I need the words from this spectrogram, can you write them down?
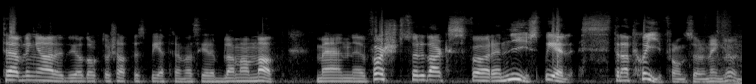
tävlingar. Vi har Dr. Chattes B-tränarserie bland annat. Men eh, först så är det dags för en ny spelstrategi från Sören Englund.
